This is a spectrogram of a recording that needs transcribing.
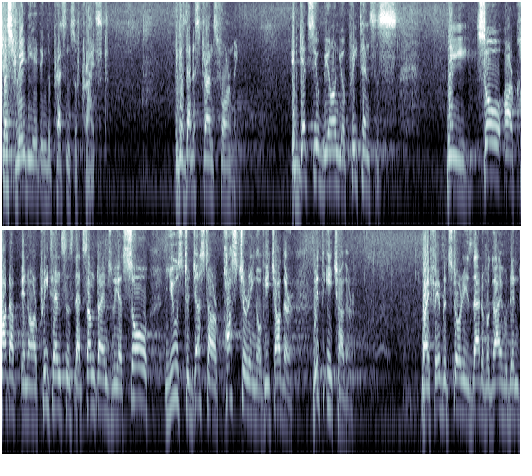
just radiating the presence of Christ. Because that is transforming. It gets you beyond your pretenses. We so are caught up in our pretenses that sometimes we are so used to just our posturing of each other, with each other. My favorite story is that of a guy who didn't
